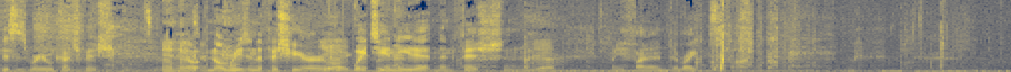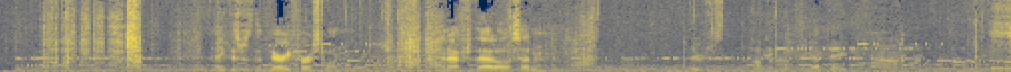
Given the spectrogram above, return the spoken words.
This is where you'll catch fish. No, no reason to fish here. Yeah, Wait till you need it, and then fish. And Yeah. when you find it in the right spot. I think this was the very first one. And then after that, all of a sudden, They were just popping out. they got big. It's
